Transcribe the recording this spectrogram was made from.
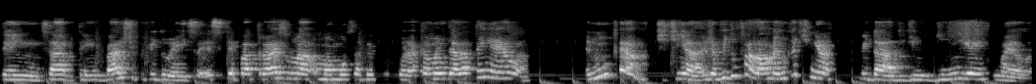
tem, sabe, tem vários tipos de doença. Esse tempo atrás, uma, uma moça veio procurar que a mãe dela tem ela. Eu nunca tinha, já ouvi falar, mas nunca tinha cuidado de, de ninguém com ela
